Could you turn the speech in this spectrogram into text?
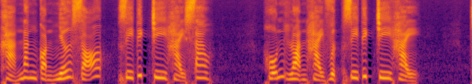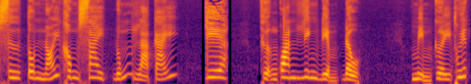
Khả năng còn nhớ rõ. Di tích chi hải sao. Hỗn loạn hải vực di tích chi hải. Sư tôn nói không sai. Đúng là cái. Kia. Thượng quan linh điểm đầu. Mỉm cười thuyết.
